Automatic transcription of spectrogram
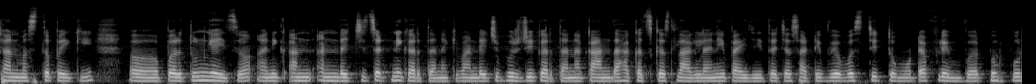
छान मस्तपैकी परतून घ्यायचं आणि अं अंड्याची चटणी करताना किंवा अंड्याची भुर्जी करताना कांदा हा कचकच लागला नाही पाहिजे. त्याच्यासाठी व्यवस्थित तो मोठ्या फ्लेमवर भरपूर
